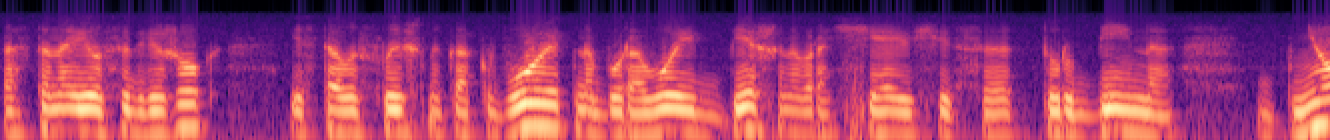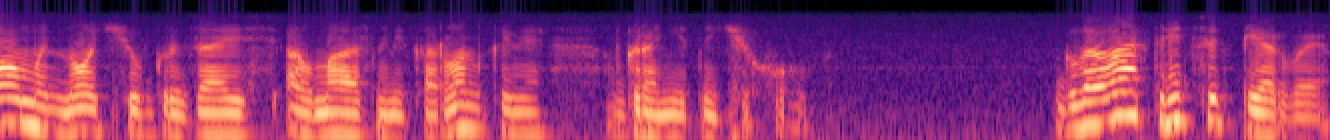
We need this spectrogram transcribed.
Остановился движок, и стало слышно, как воет на буровой бешено вращающаяся турбина — днем и ночью вгрызаясь алмазными коронками в гранитный чехол. Глава 31.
